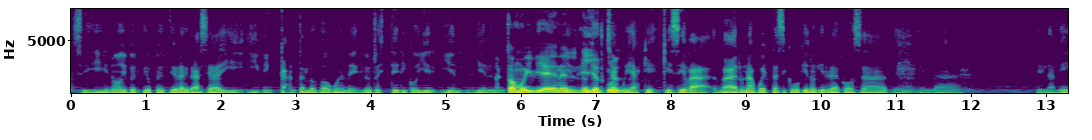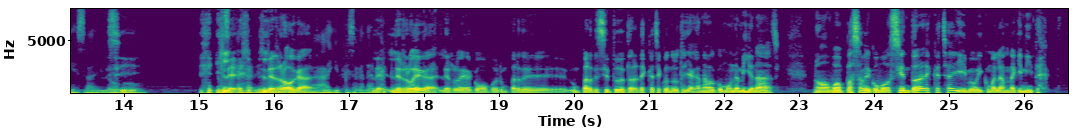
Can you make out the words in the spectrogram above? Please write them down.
sí. ¿no? Y perdió, perdió la gracia y, me encantan los dos, bueno, el otro histérico y el... Y el, y el Actúa muy bien el, el, el que, que se va, va, a dar una vuelta así como que no quiere la cosa en, la, en la mesa del loco. Sí. Y le, le roga. Y empieza a ganar le, le, ruega, le ruega como por un par de un par de cientos de dólares, ¿cachai? Cuando el otro ya ha ganado como una millonada. Así. No, bueno, pásame como 100 dólares, ¿cachai? Y me voy como a las maquinitas.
